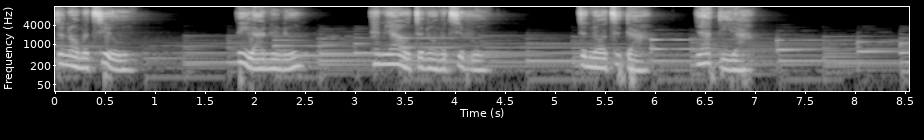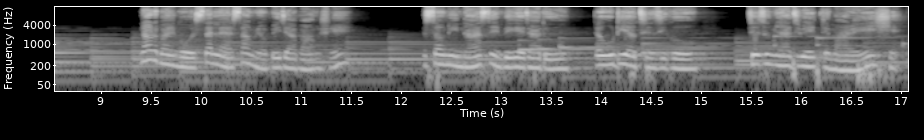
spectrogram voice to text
ကျွန်တော်မချစ်ဘူးသိလားနူးနူးခင်ဗျားကိုကျွန်တော်မချစ်ဘူးကျွန်တော်ချစ်တာညတီတာနောက်တစ်ပိုင်းကိုဆက်လက်စောင့်မျှော်ပေးကြပါအောင်ရှင်အစုံဒီနားဆင်ပေးခဲ့ကြသူတဦးတယောက်ချင်းစီကိုကျေးဇူးများကြီးပဲတင်ပါတယ်ရှင်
